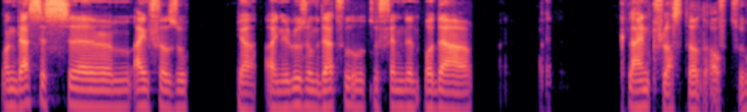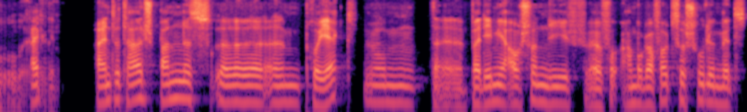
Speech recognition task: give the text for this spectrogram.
Und das ist äh, ein Versuch, ja, eine Lösung dazu zu finden oder ein kleinen Pflaster drauf zu. Äh, ein total spannendes äh, ähm, Projekt, ähm, da, bei dem ja auch schon die äh, Hamburger Volkshochschule mit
